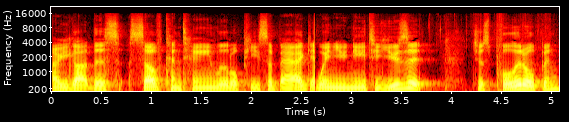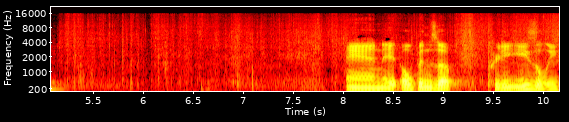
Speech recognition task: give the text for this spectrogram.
Now you got this self-contained little piece of bag. When you need to use it, just pull it open and it opens up pretty easily.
